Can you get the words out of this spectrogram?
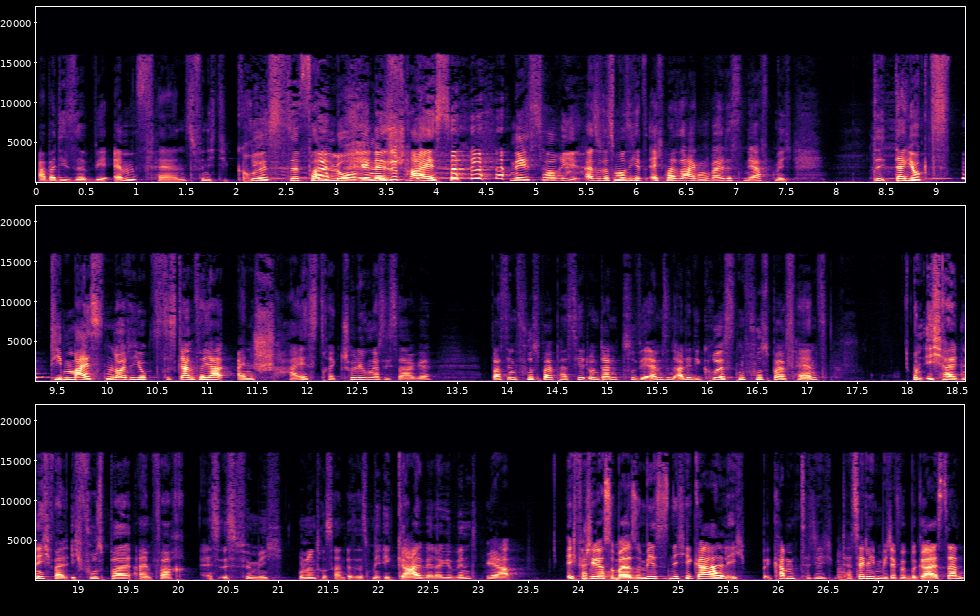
Aber diese WM-Fans finde ich die größte verlogene Scheiße. Nee, sorry. Also das muss ich jetzt echt mal sagen, weil das nervt mich. D- Da juckt's, die meisten Leute juckt's das ganze Jahr ein Scheißdreck, Entschuldigung, dass ich sage, was in Fußball passiert und dann zur WM sind alle die größten Fußballfans und ich halt nicht, weil ich Fußball einfach, es ist für mich uninteressant. Es ist mir egal, wer da gewinnt. Ja. Ich verstehe das so mal. Also mir ist es nicht egal. Ich kann tatsächlich, tatsächlich mich dafür begeistern.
